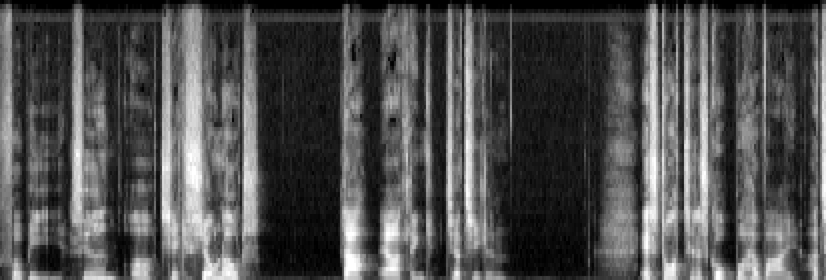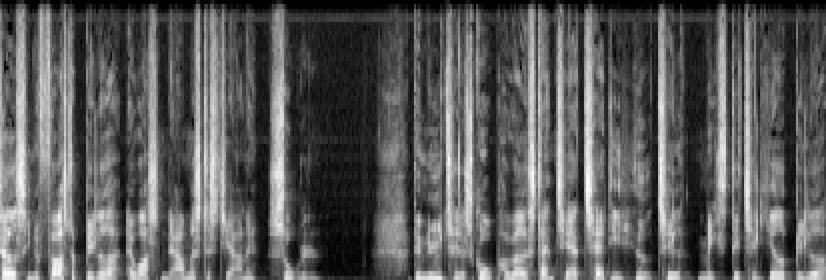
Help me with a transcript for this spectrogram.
forbi siden og tjekke show notes. Der er et link til artiklen. Et stort teleskop på Hawaii har taget sine første billeder af vores nærmeste stjerne, solen. Det nye teleskop har været i stand til at tage de hidtil mest detaljerede billeder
